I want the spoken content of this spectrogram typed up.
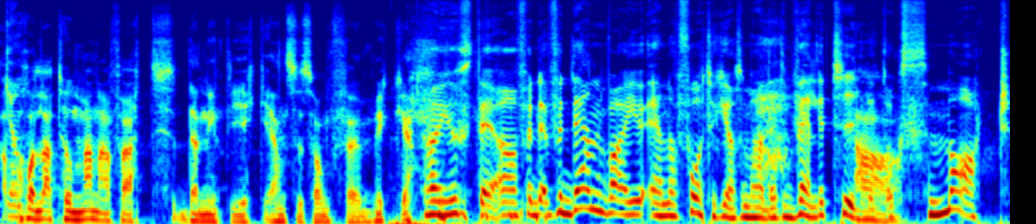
och eh, hålla tummarna för att den inte gick en säsong för mycket. Ja, just det. Ja, för, de, för den var ju en av få, tycker jag, som hade ett väldigt tydligt och smart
